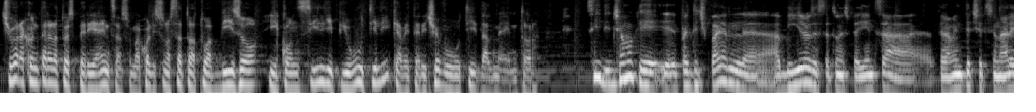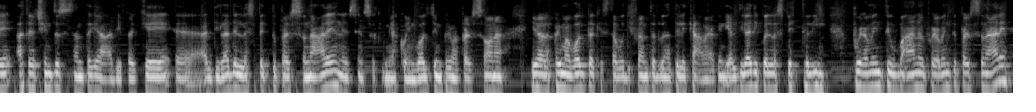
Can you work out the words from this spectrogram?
Ci vuoi raccontare la tua esperienza, insomma, quali sono stati a tuo avviso i consigli più utili che avete ricevuti dal mentor? Sì, diciamo che eh, partecipare al, a Biros è stata un'esperienza eh, veramente eccezionale a 360 gradi, perché eh, al di là dell'aspetto personale, nel senso che mi ha coinvolto in prima persona, era la prima volta che stavo di fronte ad una telecamera, quindi al di là di quell'aspetto lì puramente umano e puramente personale,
